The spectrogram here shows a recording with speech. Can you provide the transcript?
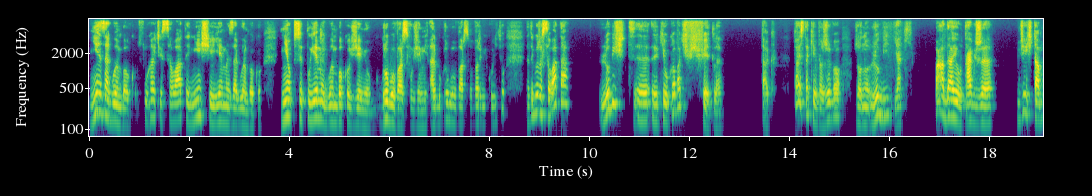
nie za głęboko. Słuchajcie, sałaty nie siejemy za głęboko, nie obsypujemy głęboko ziemią, grubą warstwą ziemi albo grubą warstwą wermikulitu, dlatego że sałata lubi e, kiełkować w świetle. Tak, to jest takie warzywo, że ono lubi, jak padają także gdzieś tam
